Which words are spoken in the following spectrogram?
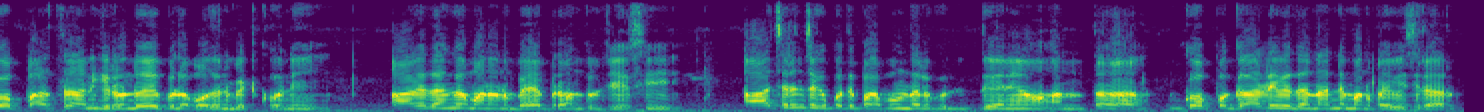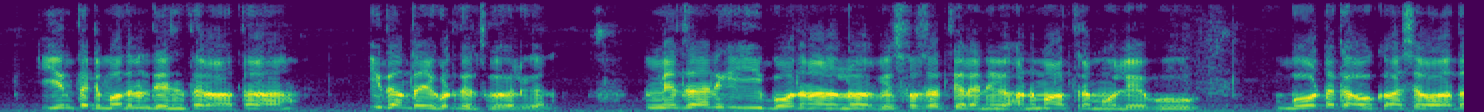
గొప్ప అస్త్రానికి రెండు వైపులా పదును పెట్టుకొని ఆ విధంగా మనను భయభ్రాంతులు చేసి ఆచరించకపోతే పాపం తలుగుదేనే అంత గొప్ప గాడి విధానాన్ని మనపై విసిరారు. ఇంతటి మొదలు చేసిన తర్వాత ఇదంతా కూడా తెలుసుకోగలిగాను. నిజానికి ఈ బోధనలలో విశ్వసత్యాలనేవి అనుమాత్రము లేవు. బోటక అవకాశవాద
